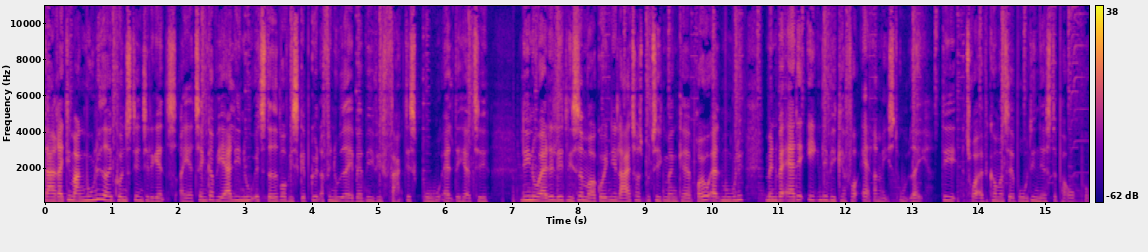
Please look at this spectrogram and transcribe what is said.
Der er rigtig mange muligheder i kunstig intelligens, og jeg tænker, vi er lige nu et sted, hvor vi skal begynde at finde ud af, hvad vi vil faktisk bruge alt det her til. Lige nu er det lidt ligesom at gå ind i legetøjsbutikken, man kan prøve alt muligt, men hvad er det egentlig, vi kan få allermest ud af? Det tror jeg, vi kommer til at bruge de næste par år på.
